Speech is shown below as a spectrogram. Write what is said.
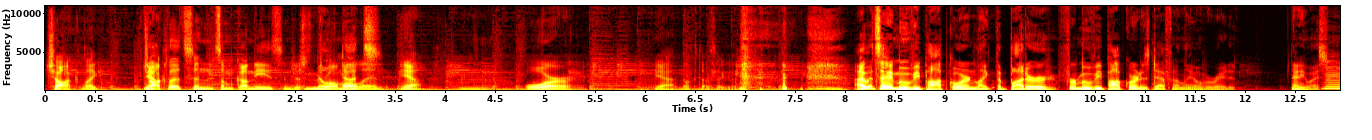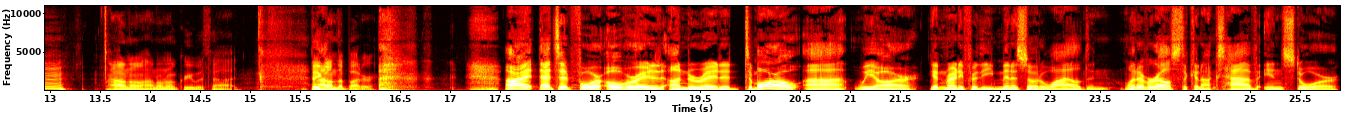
choc like Yeah. chocolates and some gummies, and just Milk throw them all duds. in. Yeah, or yeah, milk duds are good. I would say movie popcorn, like the butter for movie popcorn, is definitely overrated. Anyways, Mm, I don't know. I don't agree with that. Big Uh, on the butter. all right, that's it for overrated, underrated. Tomorrow, uh, we are getting ready for the Minnesota Wild and whatever else the Canucks have in store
